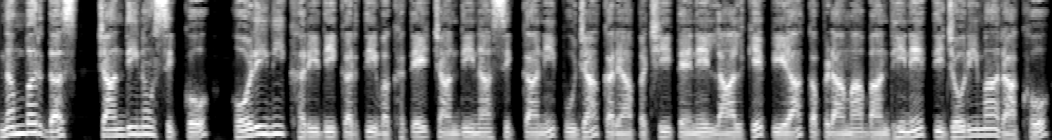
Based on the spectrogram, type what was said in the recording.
નંબર દસ, ચાંદીનો સિક્કો, હોળીની ખરીદી કરતી વખતે ચાંદીના સિક્કાની પૂજા કર્યા પછી તેને લાલ કે પીળા કપડામાં બાંધીને તિજોરીમાં રાખો,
